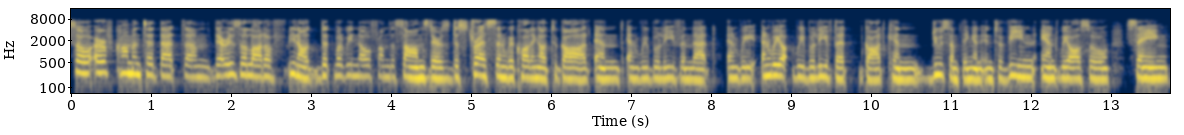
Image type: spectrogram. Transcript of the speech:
So Irv commented that um, there is a lot of, you know, that what we know from the Psalms. There's distress, and we're calling out to God, and and we believe in that, and we and we we believe that God can do something and intervene, and we also saying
